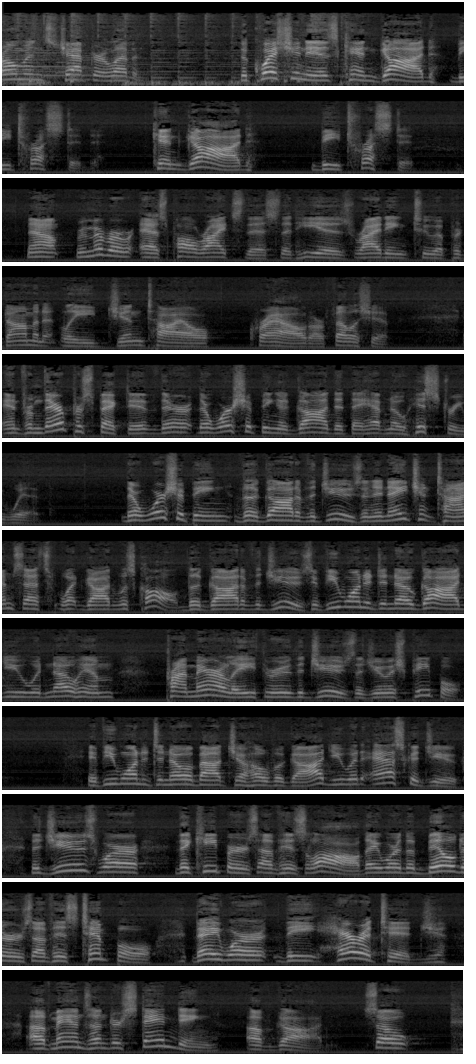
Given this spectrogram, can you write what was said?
Romans chapter 11. The question is can God be trusted? Can God be trusted? Now, remember as Paul writes this that he is writing to a predominantly Gentile crowd or fellowship. And from their perspective, they're, they're worshiping a God that they have no history with they're worshiping the God of the Jews. And in ancient times, that's what God was called the God of the Jews. If you wanted to know God, you would know him primarily through the Jews, the Jewish people. If you wanted to know about Jehovah God, you would ask a Jew. The Jews were the keepers of his law, they were the builders of his temple, they were the heritage of man's understanding of God. So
